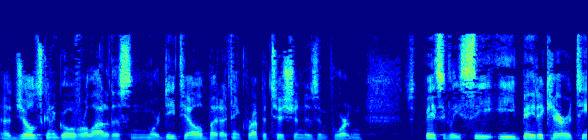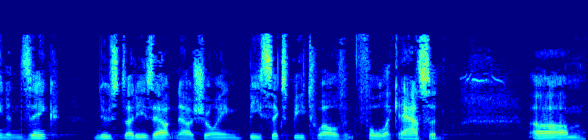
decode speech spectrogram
uh, Jill's going to go over a lot of this in more detail, but I think repetition is important. It's basically C, E, beta carotene, and zinc. New studies out now showing B6, B12, and folic acid. Um,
